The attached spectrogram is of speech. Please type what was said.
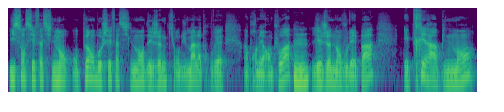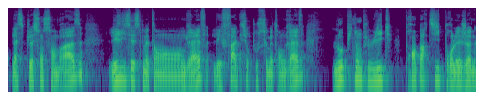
licencier facilement, on peut embaucher facilement des jeunes qui ont du mal à trouver un premier emploi. Mhm. Les jeunes n'en voulaient pas. Et très rapidement, la situation s'embrase. Les lycées se mettent en grève, les facs surtout se mettent en grève. L'opinion publique prend parti pour les jeunes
